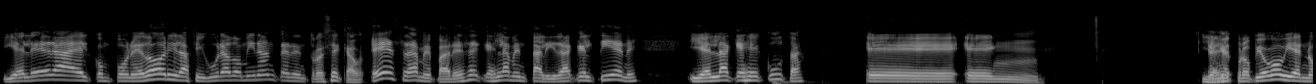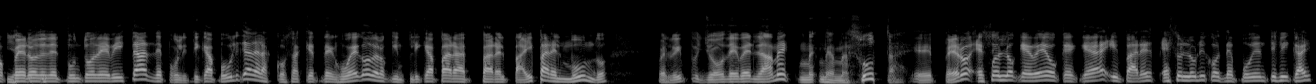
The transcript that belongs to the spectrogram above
Y él era el componedor y la figura dominante dentro de ese caos. Esa me parece que es la mentalidad que él tiene y es la que ejecuta eh, en, Y en hay- el propio gobierno, y- pero desde el punto de vista de política pública, de las cosas que está en juego, de lo que implica para, para el país, para el mundo, pues Luis, pues yo de verdad me, me, me asusta. eh, pero eso es lo que veo que queda y parece, eso es lo único que te puedo identificar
